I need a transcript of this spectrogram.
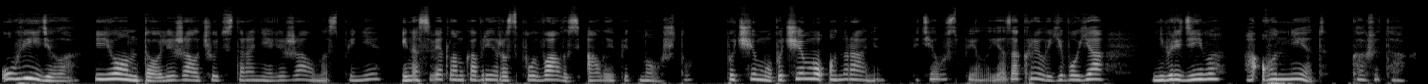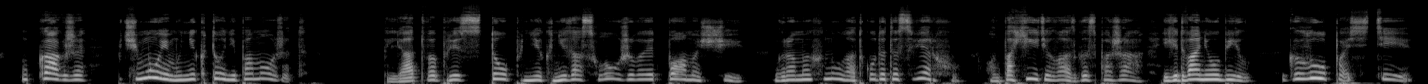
увидела. И он-то лежал чуть в стороне, лежал на спине, и на светлом ковре расплывалось алое пятно. Что? Почему? Почему он ранен? Ведь я успела, я закрыла его, я невредима, а он нет. Как же так? Как же? Почему ему никто не поможет? Клятва преступник не заслуживает помощи. Громыхнуло откуда-то сверху. Он похитил вас, госпожа, и едва не убил. Глупости!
